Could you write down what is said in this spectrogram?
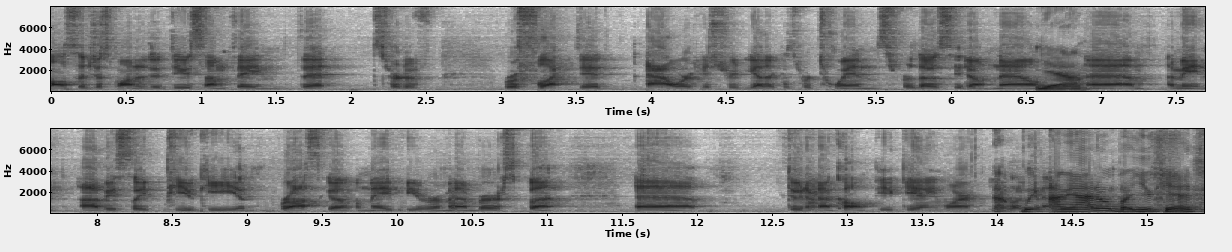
also just wanted to do something that sort of reflected our history together because we're twins. For those who don't know, Yeah. Um, I mean, obviously Pukey and Roscoe maybe remembers, but um, do not call him Pukey anymore. Uh, We- I mean, I don't, but you can.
